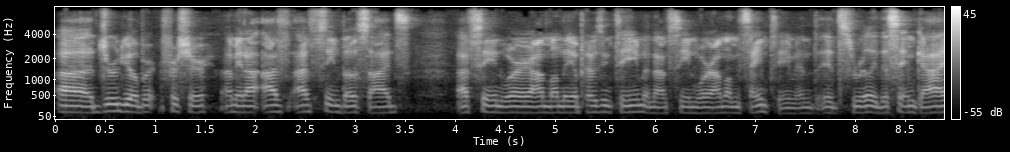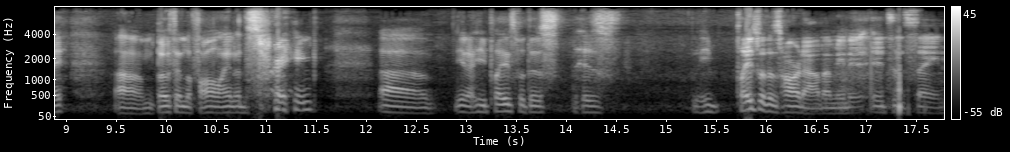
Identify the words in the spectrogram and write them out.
Uh, Drew Gilbert for sure. I mean, I, I've I've seen both sides. I've seen where I'm on the opposing team, and I've seen where I'm on the same team, and it's really the same guy, um, both in the fall and in the spring. Uh, you know, he plays with his his he plays with his heart out. I mean, it, it's insane.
